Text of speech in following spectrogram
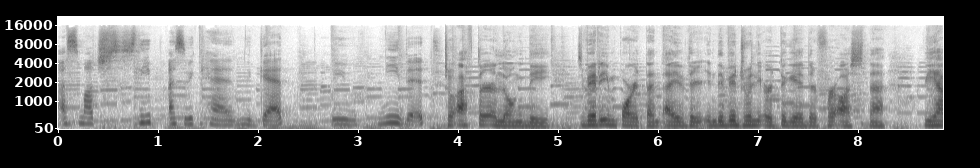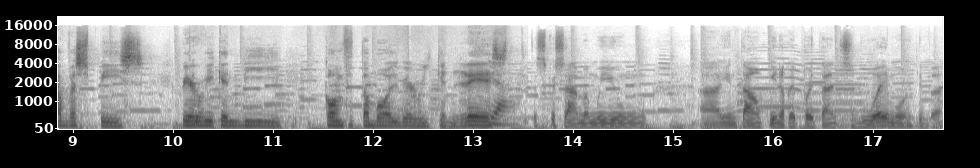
As much sleep as we can get, we need it. So after a long day, it's very important either individually or together for us na we have a space where we can be comfortable, where we can rest. Yeah. Tapos kasama mo yung, ah, yung taong pinaka-importante sa buhay mo, di ba?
